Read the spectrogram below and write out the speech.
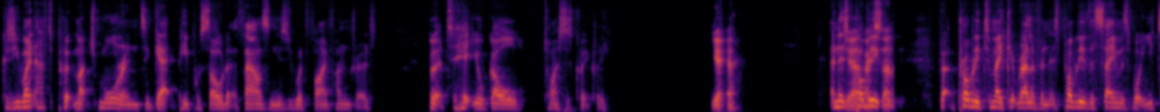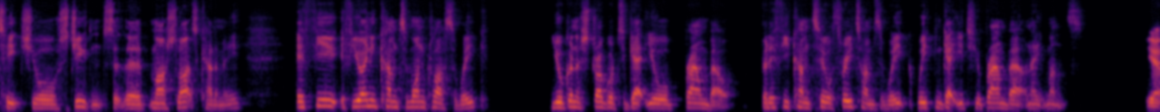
because you won't have to put much more in to get people sold at a thousand as you would 500, but to hit your goal twice as quickly? Yeah, and it's yeah, probably probably to make it relevant, it's probably the same as what you teach your students at the martial arts academy. If you if you only come to one class a week, you're going to struggle to get your brown belt. But if you come two or three times a week, we can get you to your brown belt in eight months. Yeah.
